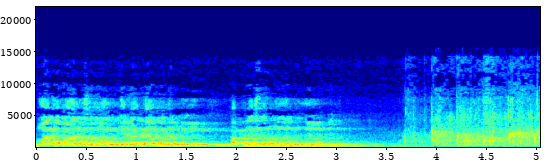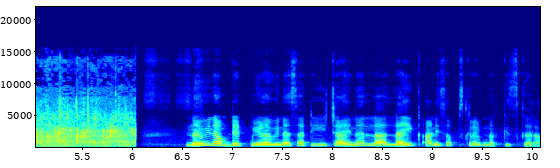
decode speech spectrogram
माझा मान सन्मान केला त्याबद्दल मी आपल्या सर्वांना धन्यवाद देतो. नवीन अपडेट मिळविण्यासाठी चॅनलला लाईक आणि सबस्क्राईब नक्कीच करा.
